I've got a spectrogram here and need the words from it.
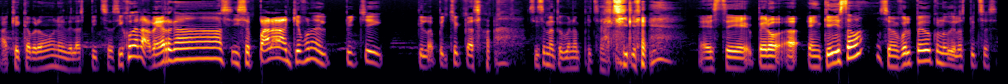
Ah, qué cabrón, el de las pizzas. Hijo de la verga. Y se para aquí afuera del pinche. De la pinche casa. Sí se me tocó una pizza de chile. Este, pero ah, ¿en qué estaba? Se me fue el pedo con lo de las pizzas.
